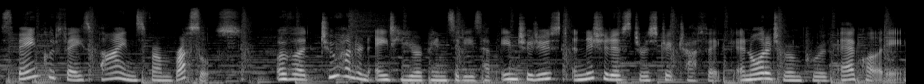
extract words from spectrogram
Spain could face fines from Brussels. Over 280 European cities have introduced initiatives to restrict traffic in order to improve air quality.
